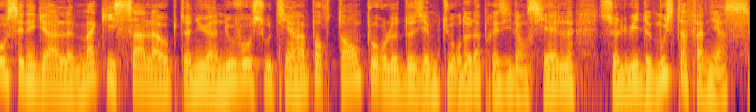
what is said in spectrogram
Au Sénégal, Macky Sall a obtenu un nouveau soutien important pour le deuxième tour de la présidentielle, celui de Moustapha Niasse.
